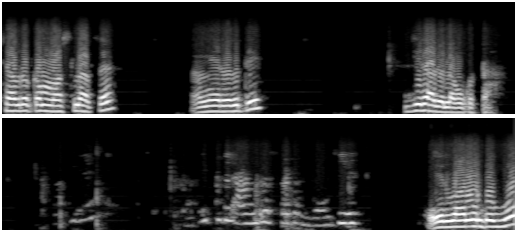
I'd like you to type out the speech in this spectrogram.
সব রকম মশলা আছে। আমি এর মধ্যে জিরা দিলাম গোটা। এর আমি দেবো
